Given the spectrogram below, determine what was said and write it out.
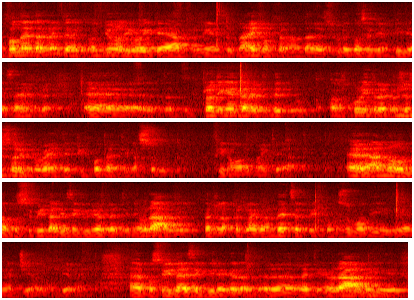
Fondamentalmente ognuno di voi che ha praticamente un iPhone per andare sulle cose di Nvidia sempre, eh, praticamente avete alcuni tra i processori probabilmente più potenti in assoluto, finora mai creati. Eh, hanno la possibilità di eseguire reti neurali per la, per la grandezza e per il consumo di, di energia ovviamente, eh, possibilità di eseguire reti neurali,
